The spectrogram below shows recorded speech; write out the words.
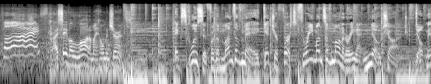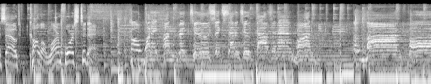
Force! I save a lot on my home insurance. Exclusive for the month of May, get your first three months of monitoring at no charge. Don't miss out. Call Alarm Force today. Call 1 800 267 2001. Alarm Force.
